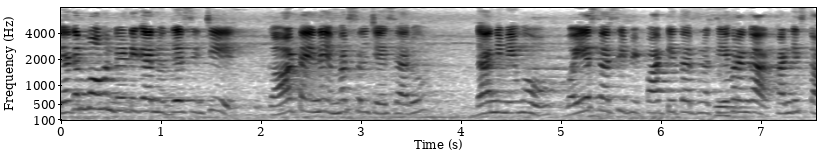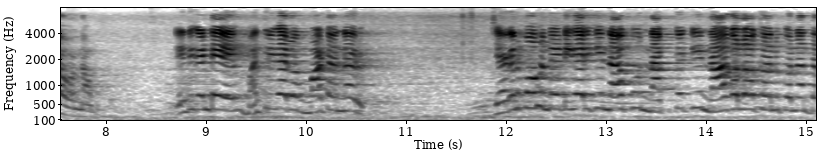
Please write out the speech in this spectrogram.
జగన్మోహన్ రెడ్డి గారిని ఉద్దేశించి ఘాటైన విమర్శలు చేశారు. దాన్ని మేము వైఎస్ఆర్సీపీ పార్టీ తరఫున తీవ్రంగా ఖండిస్తూ ఉన్నాము. ఎందుకంటే మంత్రి గారు ఒక మాట అన్నారు. జగన్మోహన్ రెడ్డి గారికి నాకు నక్కకి నాగలోక అనుకున్నంత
